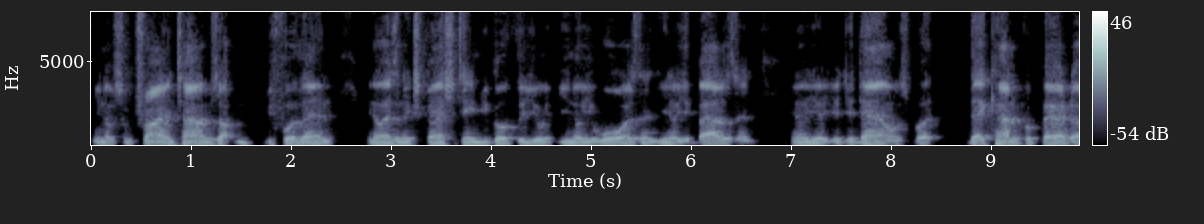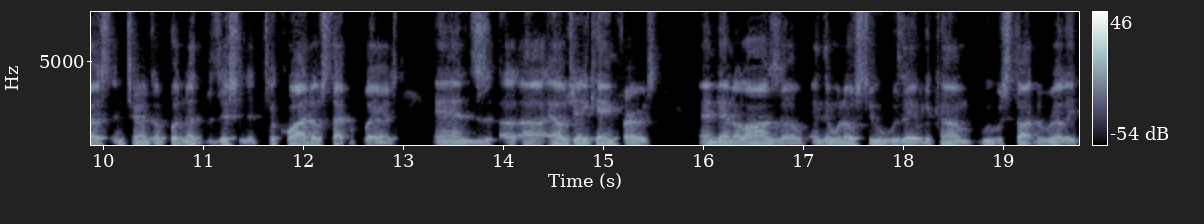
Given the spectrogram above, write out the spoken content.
you know some trying times up before then. You know, as an expansion team, you go through your you know your wars and you know your battles and you know, your, your, your downs. But that kind of prepared us in terms of putting us in position to, to acquire those type of players. And uh, uh LJ came first, and then Alonzo, and then when those two was able to come, we were starting to really, you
